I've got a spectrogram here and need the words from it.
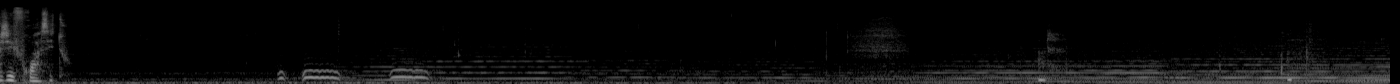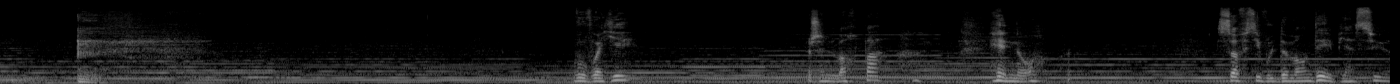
J'ai froid, c'est tout. Vous voyez, je ne mords pas. Et non. Sauf si vous le demandez, bien sûr.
